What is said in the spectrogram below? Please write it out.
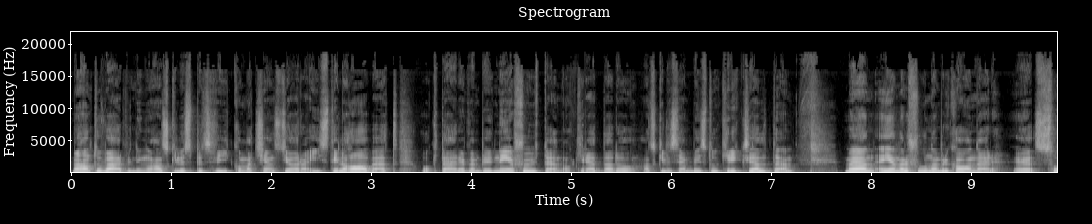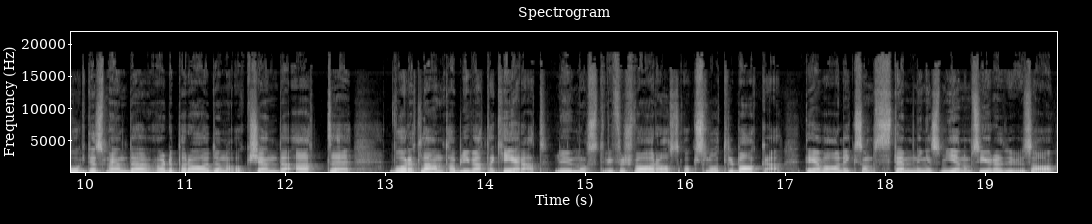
Men han tog värvning och han skulle specifikt komma att tjänstgöra i Stilla havet och där även blev nedskjuten och räddad och han skulle sen bli stor krigshjälte. Men en generation amerikaner eh, såg det som hände, hörde på radion och kände att eh, vårt land har blivit attackerat. Nu måste vi försvara oss och slå tillbaka. Det var liksom stämningen som genomsyrade USA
